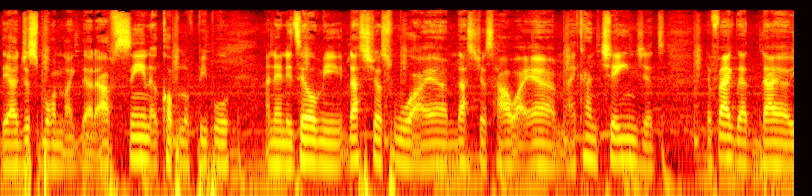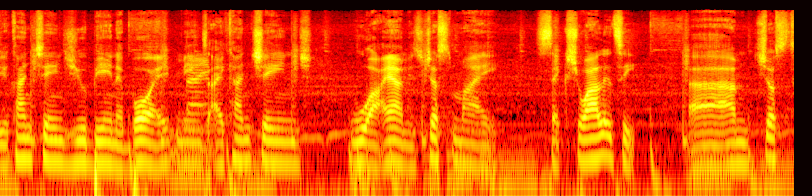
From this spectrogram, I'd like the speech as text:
they are just born like that. I've seen a couple of people, and then they tell me that's just who I am. That's just how I am. I can't change it. The fact that Dio, you can't change you being a boy means Right. I can't change who I am. It's just my sexuality. Uh, I'm just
